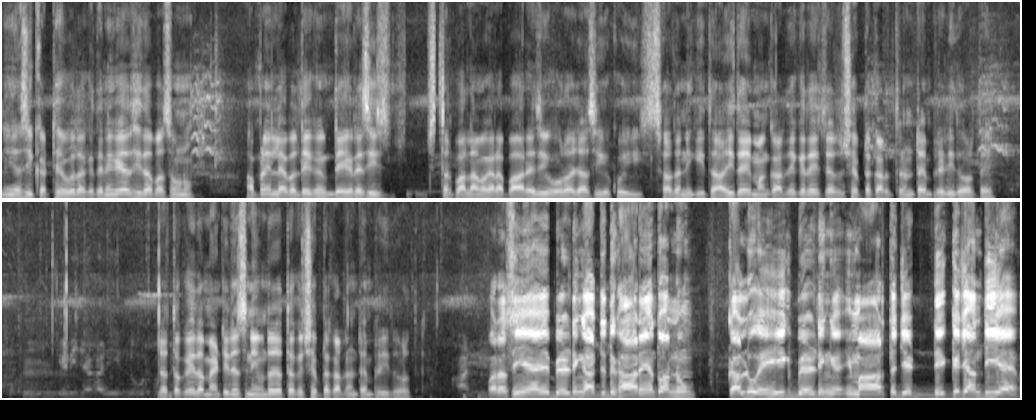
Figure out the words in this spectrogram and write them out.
ਨਹੀਂ ਅਸੀਂ ਇਕੱਠੇ ਹੋ ਕੇ ਤਾਂ ਕਿਤੇ ਨਹੀਂ ਗਏ ਅਸੀਂ ਤਾਂ ਬਸ ਹੁਣ ਆਪਣੇ ਲੈਵਲ ਤੇ ਦੇਖ ਰਹੇ ਸੀ ਤਰਪਾਲਾਂ ਵਗੈਰਾ ਪਾ ਰਹੇ ਸੀ ਹੋਰ ਅਜਾ ਅਸੀਂ ਕੋਈ ਸਾਧਨ ਨਹੀਂ ਕੀਤਾ। ਅਸੀਂ ਤਾਂ ਇਹ ਮੰਗ ਕਰਦੇ ਕਿਤੇ ਚਲੋ ਸ਼ਿਫਟ ਕਰ ਦੇਣ ਟੈਂਪਰੇਰੀ ਤੌਰ ਤੇ। ਜਦ ਤੱਕ ਇਹਦਾ ਮੇਨਟੇਨੈਂਸ ਨਹੀਂ ਹੁੰਦਾ ਜਦ ਤੱਕ ਸ਼ਿਫਟ ਕਰ ਦੇਣ ਟੈਂਪਰੇਰੀ ਤੌਰ ਤੇ। ਪਰ ਅਸੀਂ ਇਹ ਬਿਲਡਿੰਗ ਅੱਜ ਦਿਖਾ ਰਹੇ ਹਾਂ ਤੁਹਾਨੂੰ। ਕੱਲ੍ਹ ਨੂੰ ਇਹੀ ਬਿਲਡਿੰਗ ਇਮਾਰਤ ਜੇ ਡਿੱਗ ਜਾਂਦੀ ਹੈ,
